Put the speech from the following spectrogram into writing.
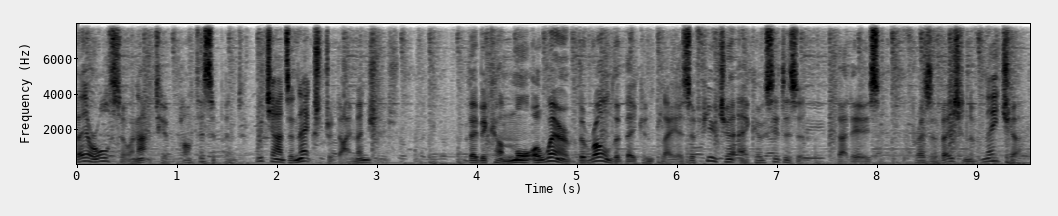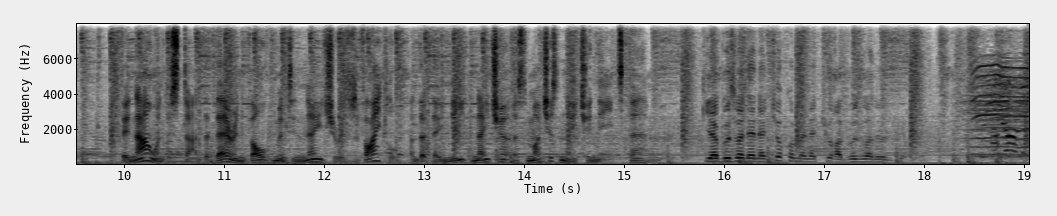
they are also an active participant, which adds an extra dimension. They become more aware of the role that they can play as a future eco-citizen, that is, the preservation of nature. They now understand that their involvement in nature is vital and that they need nature as much as nature needs them. Qui a besoin de la nature comme la nature a besoin de lui.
